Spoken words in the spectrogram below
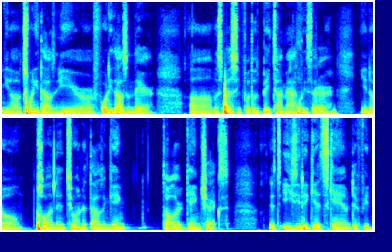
you know 20,000 here or 40,000 there. Um, especially for those big time athletes that are you know pulling in 200,000 game dollar game checks. It's easy to get scammed if you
